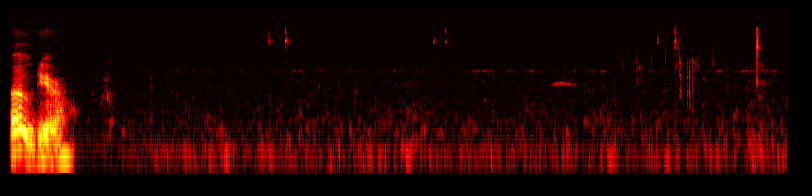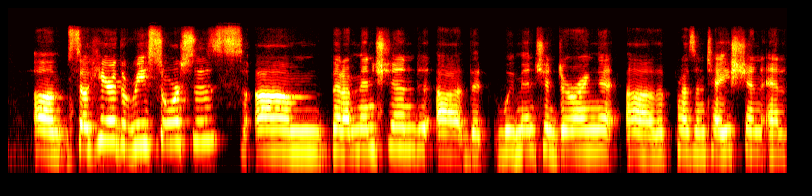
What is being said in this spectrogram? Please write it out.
Oh, dear. Um, so here are the resources um, that I mentioned, uh, that we mentioned during uh, the presentation. And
